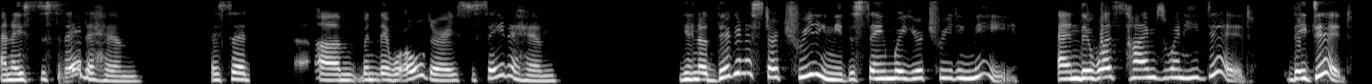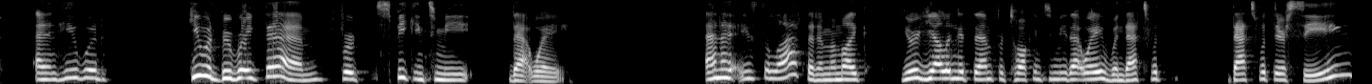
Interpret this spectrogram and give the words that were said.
And I used to say to him, I said, um, when they were older, I used to say to him, you know, they're going to start treating me the same way you're treating me. And there was times when he did. They did. And he would he would berate them for speaking to me that way. And I used to laugh at him. I'm like, you're yelling at them for talking to me that way when that's what that's what they're seeing.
